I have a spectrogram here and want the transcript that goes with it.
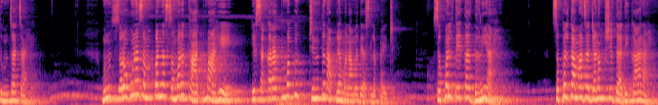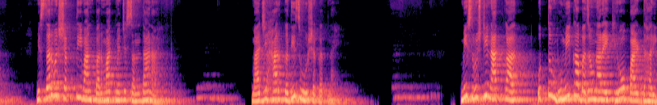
तुमचाच आहे. म्हणून सर्वगुण संपन्न समर्थ आत्मा आहे हे सकारात्मक चिंतन आपल्या मनामध्ये असलं पाहिजे. सफलतेचा धनी आहे. सफलता माझा जन्मसिद्ध अधिकार आहे. मी सर्व शक्तिवान परमात्म्याचे संतान आहे. माझी हार कधीच होऊ शकत नाही. मी सृष्टी नाटकात उत्तम भूमिका बजावणारा एक हिरो पाठधारी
